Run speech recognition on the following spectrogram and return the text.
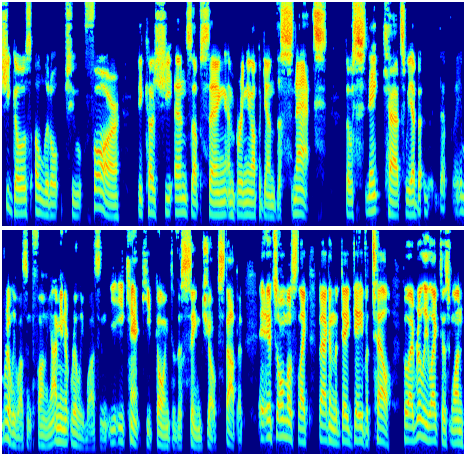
she goes a little too far because she ends up saying and bringing up again the snacks those snake cats we had, it really wasn't funny. I mean, it really wasn't. You, you, can't keep going to the same joke. Stop it. It's almost like back in the day, Dave Attell, who I really liked his one,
